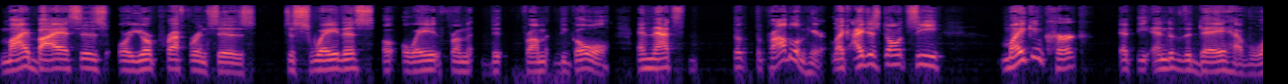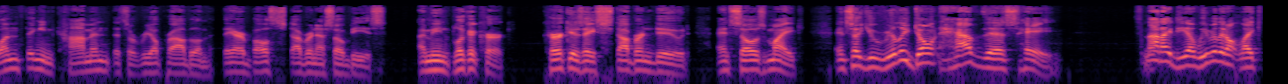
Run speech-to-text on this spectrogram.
my biases or your preferences to sway this away from the from the goal, and that's the, the problem here. Like, I just don't see Mike and Kirk at the end of the day have one thing in common that's a real problem. They are both stubborn SOBs. I mean, look at Kirk. Kirk is a stubborn dude, and so is Mike. And so you really don't have this, hey, it's not ideal. We really don't like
